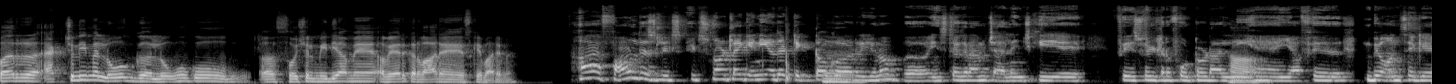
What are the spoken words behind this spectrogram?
पर एक्चुअली में लोग लोगों को सोशल uh, मीडिया में अवेयर करवा रहे हैं इसके बारे में। हाँ I found this it's it's not like any other TikTok और यू नो इंस्टाग्राम चैलेंज की ये फेस फ़िल्टर फ़ोटो डालनी हाँ. है या फिर बियॉन्से के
